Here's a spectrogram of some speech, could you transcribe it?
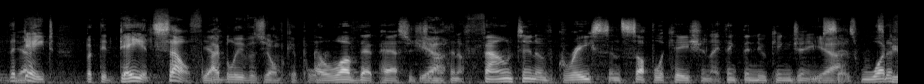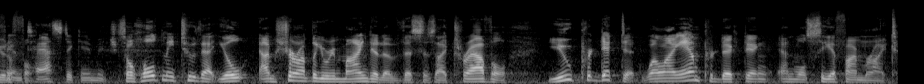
the Yeah. date, but the day itself, Yeah. I believe, is Yom Kippur. I love that passage, Yeah. Jonathan. A fountain of grace and supplication, I think the New King James Yeah, says. What it's a beautiful. fantastic image. So hold me to that. You'll I'm sure I'll be reminded of this as I travel. You predicted. Well, I am predicting and we'll see if I'm right.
